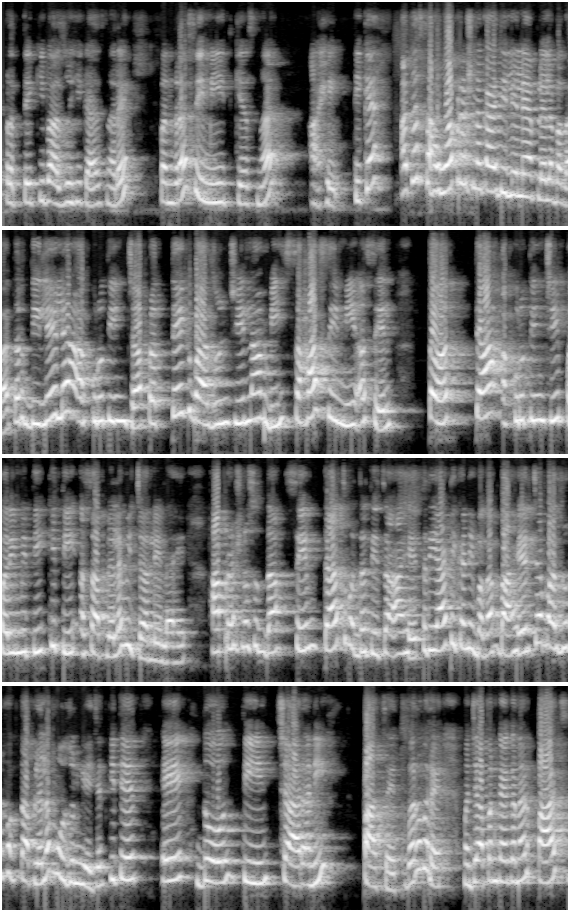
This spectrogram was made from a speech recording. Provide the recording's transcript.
प्रत्येकी बाजू ही काय असणार आहे? पंधरा सेमी इतकी असणार आहे. ठीक आहे? आता सहावा प्रश्न काय दिलेला आहे आपल्याला बघा. तर दिलेल्या आकृतींच्या प्रत्येक बाजूंची लांबी सहा सेमी असेल तर त्या आकृतींची परिमिती किती असं आपल्याला विचारलेलं आहे. हा प्रश्न सुद्धा सेम त्याच पद्धतीचा आहे. तर या ठिकाणी बघा बाहेरच्या बाजू फक्त आपल्याला मोजून घ्यायच्यात किती आहेत? एक दोन तीन चार आणि पाच आहेत. बरोबर आहे? म्हणजे आपण काय करणार? पाच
